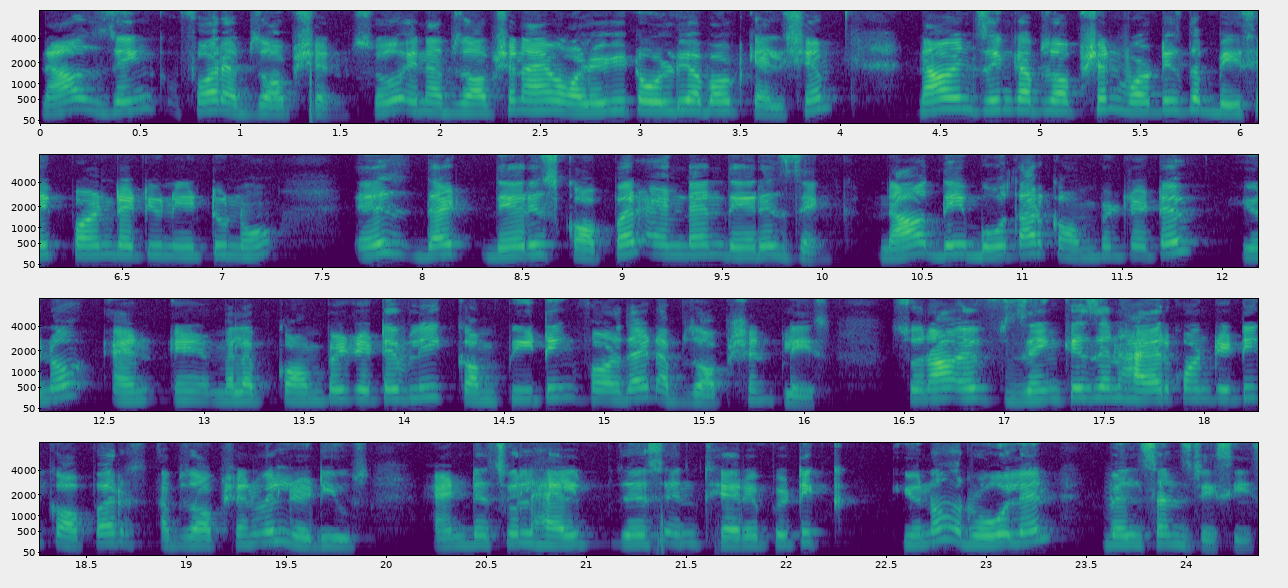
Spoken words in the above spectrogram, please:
Now zinc for absorption. So in absorption i have already told you about calcium. Now in zinc absorption what is the basic point that you need to know is that there is copper and then there is zinc. Now they both are competitive you know and uh, competitively competing for that absorption place. So now if zinc is in higher quantity copper absorption will reduce and this will help this in therapeutic you know role in Wilson's disease.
